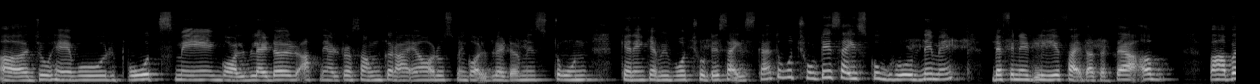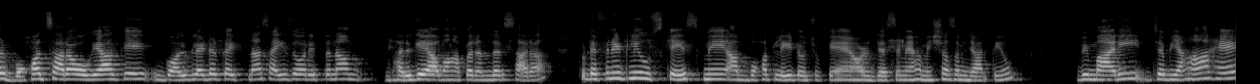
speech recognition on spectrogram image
जो है वो रिपोर्ट्स में गॉल ब्लैडर आपने अल्ट्रासाउंड कराया और उसमें गॉल ब्लैडर में स्टोन कह रहे हैं कि अभी बहुत छोटे साइज़ का है तो वो छोटे साइज़ को घोड़ने में डेफिनेटली ये फ़ायदा करता है। अब वहाँ पर बहुत सारा हो गया कि गॉल ब्लैडर का इतना साइज़ और इतना भर गया वहाँ पर अंदर सारा तो डेफिनेटली उस केस में आप बहुत लेट हो चुके हैं और जैसे मैं हमेशा समझाती हूँ, बीमारी जब यहाँ है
